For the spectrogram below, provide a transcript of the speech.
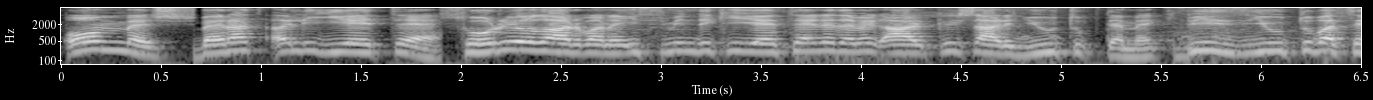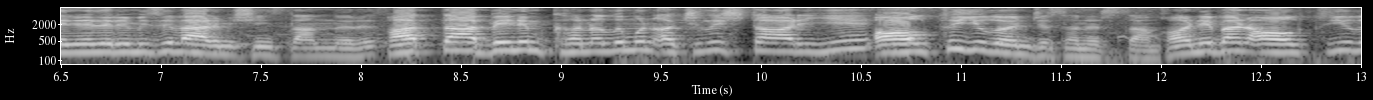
15 Berat Ali YT Soruyorlar bana ismindeki YT ne demek? Arkadaşlar YouTube demek. Biz YouTube'a senelerimizi vermiş insanlarız Hatta benim kanalımın açılış tarihi 6 yıl önce sanırsam. Hani ben 6 yıl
